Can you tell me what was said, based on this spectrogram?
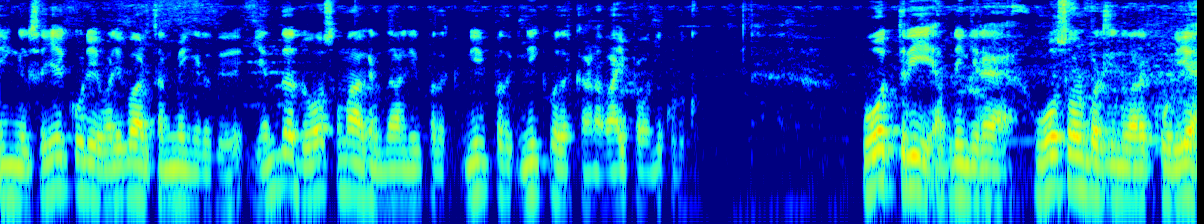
நீங்கள் செய்யக்கூடிய வழிபாடு தன்மைங்கிறது எந்த தோஷமாக இருந்தால் நீப்பதற்கு நீப்பதற்கு நீக்குவதற்கான வாய்ப்பை வந்து கொடுக்கும். ஓ த்ரீ அப்படிங்கிற ஓசோன் படத்துலேருந்து வரக்கூடிய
